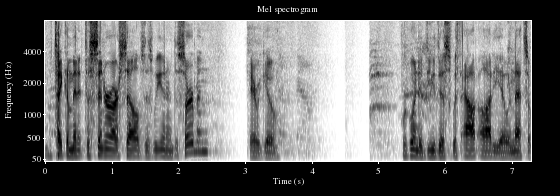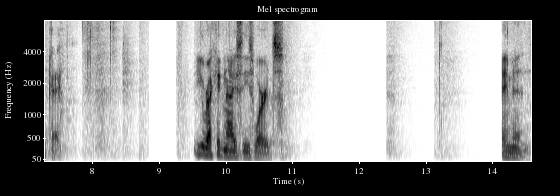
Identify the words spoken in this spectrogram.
We'll take a minute to center ourselves as we enter the sermon. There we go. We're going to view this without audio, and that's okay. You recognize these words. Amen.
